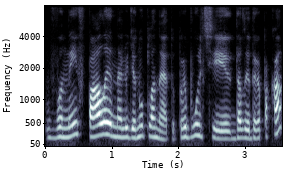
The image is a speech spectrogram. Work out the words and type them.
вони впали на людяну планету. Прибульці дали драпака.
